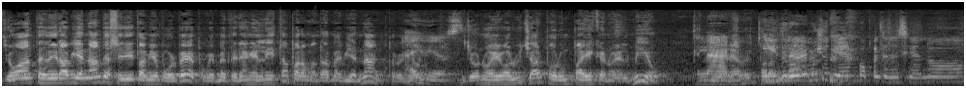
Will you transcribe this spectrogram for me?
yo antes de ir a Vietnam decidí también volver, porque me tenían en lista para mandarme a Vietnam, pero yo, Dios. yo no iba a luchar por un país que no es el mío. Claro. Eso es Y duró mucho tiempo perteneciendo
